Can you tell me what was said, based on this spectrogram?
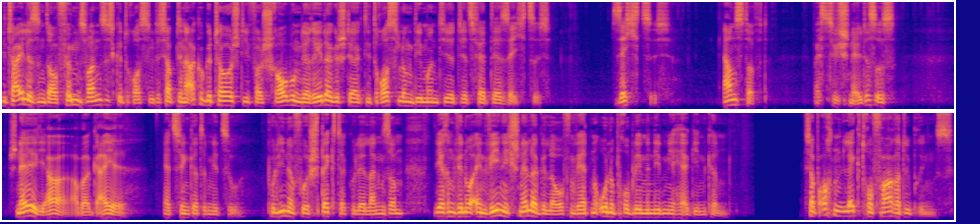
Die Teile sind auf 25 gedrosselt. Ich hab den Akku getauscht, die Verschraubung der Räder gestärkt, die Drosselung demontiert, jetzt fährt der 60. 60? Ernsthaft? Weißt du, wie schnell das ist? Schnell, ja, aber geil. Er zwinkerte mir zu. Polina fuhr spektakulär langsam. Wären wir nur ein wenig schneller gelaufen, wir hätten ohne Probleme neben mir hergehen können. Ich habe auch ein Elektrofahrrad übrigens.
